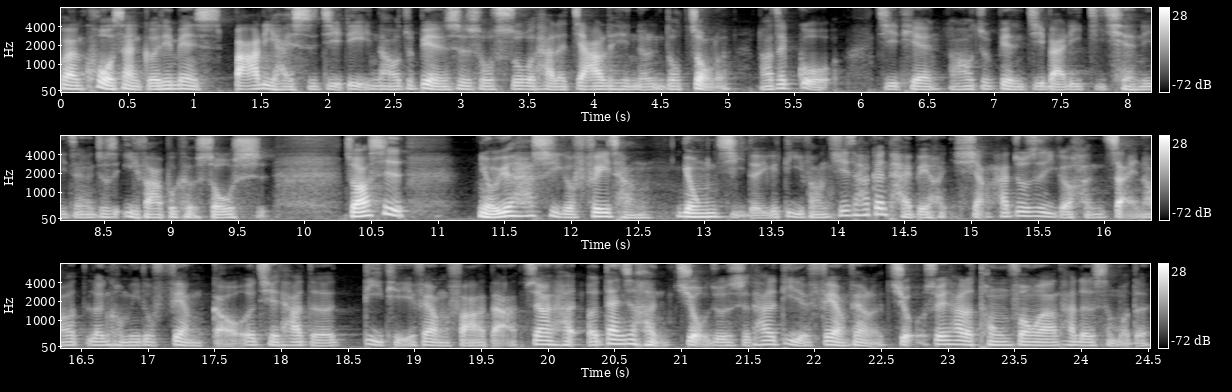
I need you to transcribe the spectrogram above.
突然扩散，隔天变十八例还十几例，然后就变成是说所有他的家庭的人都中了，然后再过几天，然后就变成几百例、几千例，真的就是一发不可收拾。主要是。纽约它是一个非常拥挤的一个地方，其实它跟台北很像，它就是一个很窄，然后人口密度非常高，而且它的地铁也非常发达，虽然很呃，但是很旧，就是它的地铁非常非常的旧，所以它的通风啊，它的什么的，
